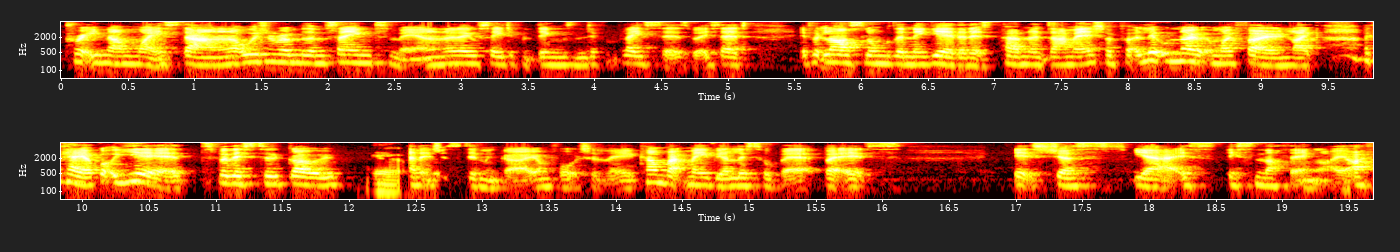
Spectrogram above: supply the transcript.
pretty numb waist down. And I always remember them saying to me, and I know they will say different things in different places, but they said if it lasts longer than a year, then it's permanent damage. I put a little note on my phone, like, okay, I've got a year for this to go yeah. and it just didn't go unfortunately come back maybe a little bit but it's it's just yeah it's it's nothing. I, I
